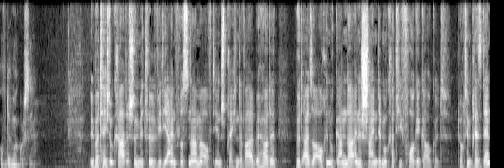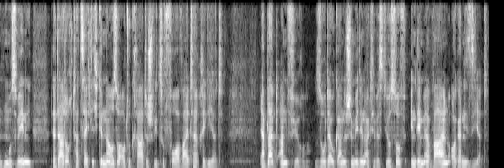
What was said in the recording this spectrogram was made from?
of democracy. Über technokratische Mittel wie die Einflussnahme auf die entsprechende Wahlbehörde wird also auch in Uganda eine Scheindemokratie vorgegaukelt. Durch den Präsidenten Musveni, der dadurch tatsächlich genauso autokratisch wie zuvor weiter regiert. Er bleibt Anführer, so der ugandische Medienaktivist Yusuf, indem er Wahlen organisiert.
